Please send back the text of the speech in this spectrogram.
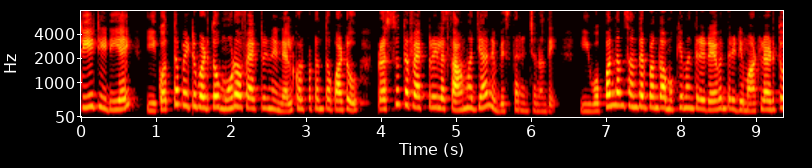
టీటీడీఐ ఈ కొత్త పెట్టుబడితో మూడో ఫ్యాక్టరీని నెలకొల్పడంతో పాటు ప్రస్తుత ఫ్యాక్టరీల సామర్థ్యాన్ని విస్తరించనుంది. ఈ ఒప్పందం సందర్భంగా ముఖ్యమంత్రి రేవంత్ రెడ్డి మాట్లాడుతూ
